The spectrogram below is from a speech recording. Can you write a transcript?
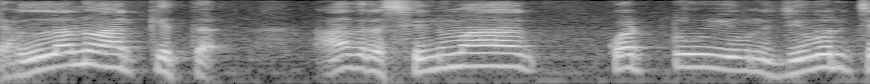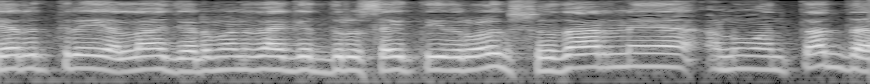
ಎಲ್ಲನೂ ಆಕ್ಕಿತ್ತು ಆದ್ರೆ ಸಿನಿಮಾ ಕೊಟ್ಟು ಇವನ ಜೀವನ ಚರಿತ್ರೆ ಎಲ್ಲ ಜನಮನದಾಗಿದ್ದರೂ ಸಹಿತ ಇದ್ರೊಳಗೆ ಸುಧಾರಣೆ ಅನ್ನುವಂಥದ್ದು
